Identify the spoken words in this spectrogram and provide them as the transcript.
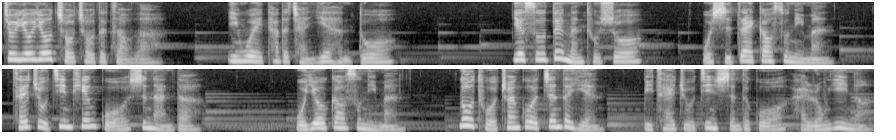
就忧忧愁愁的走了，因为他的产业很多。耶稣对门徒说：“我实在告诉你们，财主进天国是难的。我又告诉你们，骆驼穿过针的眼。”比财主进神的国还容易呢。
